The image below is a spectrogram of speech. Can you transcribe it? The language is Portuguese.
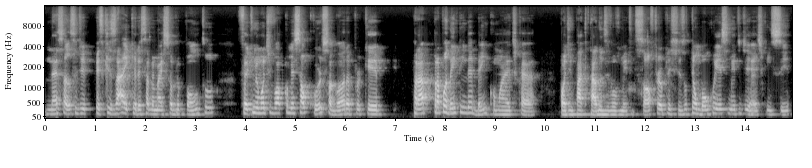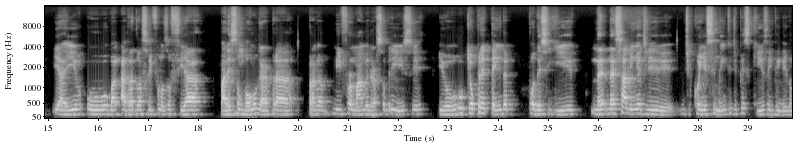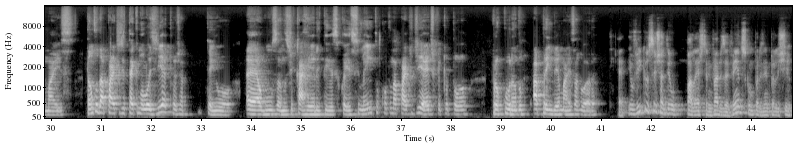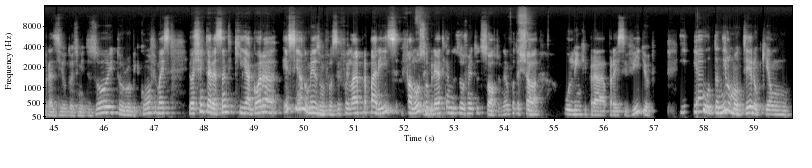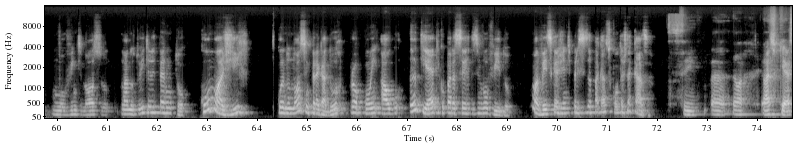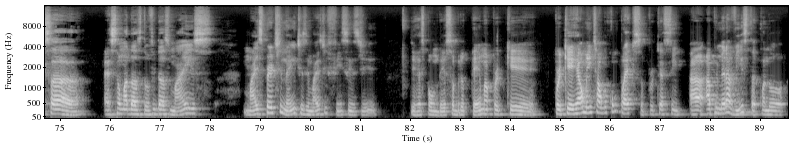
nessa ânsia de pesquisar e querer saber mais sobre o ponto, foi que me motivou a começar o curso agora, porque para poder entender bem como a ética pode impactar no desenvolvimento de software, eu preciso ter um bom conhecimento de ética em si. E aí o, a graduação em filosofia parece um bom lugar para me informar melhor sobre isso. E, e o, o, que eu pretendo é poder seguir nessa linha de, de conhecimento e de pesquisa, entendendo mais tanto da parte de tecnologia, que eu já tenho é, alguns anos de carreira e tenho esse conhecimento, quanto na parte de ética, que eu estou procurando aprender mais agora. É, eu vi que você já deu palestra em vários eventos, como por exemplo Elixir Brasil 2018, RubyConf, mas eu achei interessante que agora, esse ano mesmo, você foi lá para Paris e falou Sim. sobre ética no desenvolvimento de software. Né? Eu vou deixar Sim. o link para esse vídeo. E o Danilo Monteiro, que é um, um ouvinte nosso lá no Twitter, ele perguntou como agir quando o nosso empregador propõe algo antiético para ser desenvolvido, uma vez que a gente precisa pagar as contas da casa. Sim, é, eu, eu, acho que essa, essa é uma das dúvidas mais, mais pertinentes e mais difíceis de, de responder sobre o tema, porque, porque realmente é algo complexo. Porque, assim, à primeira vista, quando,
